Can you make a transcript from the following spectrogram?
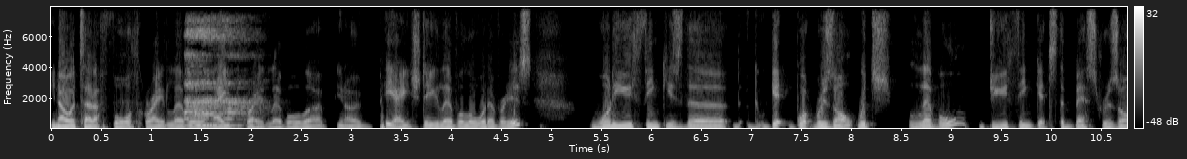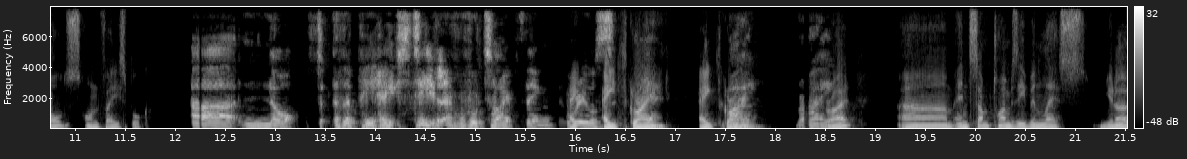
You know, it's at a fourth grade level, an eighth Ah. grade level, a you know, PhD level or whatever it is. What do you think is the get what result? Which level do you think gets the best results on Facebook? Uh, not the PhD level type thing. The Eight- real eighth yeah, grade, eighth grade, Right, right, right? Um, and sometimes even less. You know,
